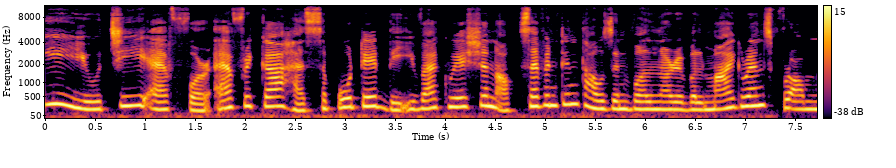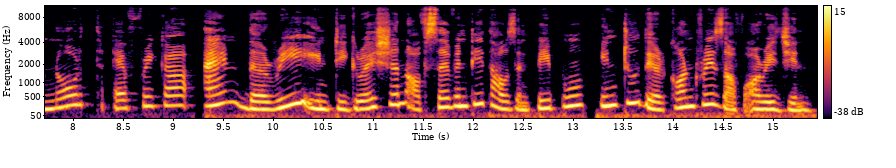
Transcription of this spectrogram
EUTF for Africa has supported the evacuation of 17,000 vulnerable migrants from North Africa and the reintegration of 70,000 people into their countries of origin.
